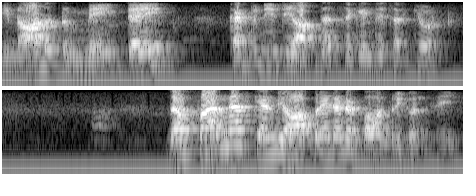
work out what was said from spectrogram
in order to maintain continuity of the secondary circuit. The furnace can be operated at power frequency.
